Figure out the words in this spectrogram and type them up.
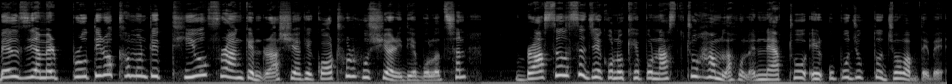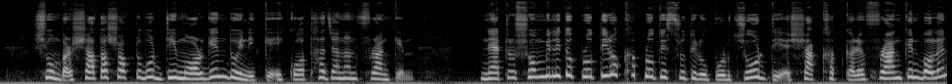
বেলজিয়ামের প্রতিরক্ষামন্ত্রী থিও ফ্রাঙ্কেন রাশিয়াকে কঠোর হুঁশিয়ারি দিয়ে বলেছেন, ব্রাসেলসে যে কোনো ক্ষেপণাস্ত্র হামলা হলে ন্যাটো এর উপযুক্ত জবাব দেবে। সোমবার সাতাশ অক্টোবর ডি মর্গেন দৈনিককে এই কথা জানান ফ্রাঙ্কেন। ন্যাটোর সম্মিলিত প্রতিরক্ষা প্রতিশ্রুতির উপর জোর দিয়ে সাক্ষাৎকারে ফ্রাঙ্কেন বলেন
